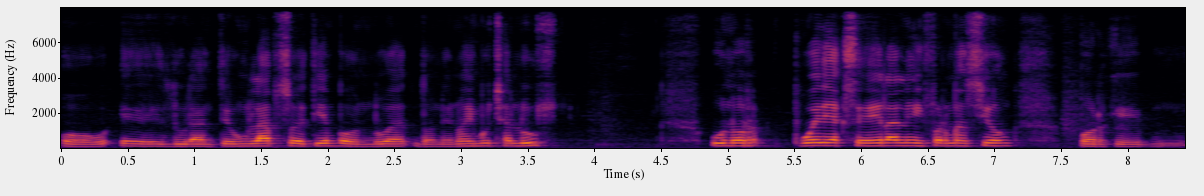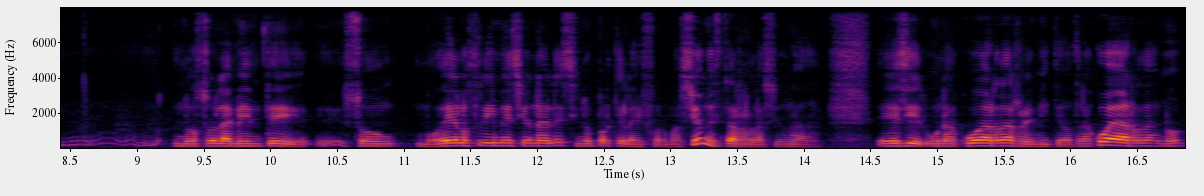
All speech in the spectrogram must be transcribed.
o eh, durante un lapso de tiempo donde no hay mucha luz, uno puede acceder a la información porque no solamente eh, son modelos tridimensionales, sino porque la información está relacionada. Es decir, una cuerda remite a otra cuerda, ¿no?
